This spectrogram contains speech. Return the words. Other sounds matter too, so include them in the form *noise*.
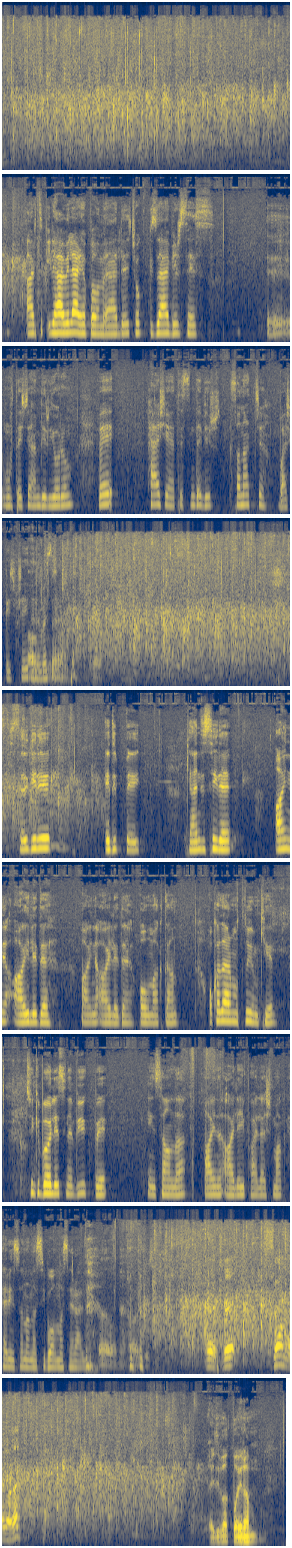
Artık ilaveler yapalım herhalde. Çok güzel bir ses, e, muhteşem bir yorum ve her şeyin ötesinde bir sanatçı. Başka hiçbir şey denemez herhalde. Sevgili Edip Bey, kendisiyle aynı ailede, aynı ailede olmaktan o kadar mutluyum ki. Çünkü böylesine büyük bir insanla aynı aileyi paylaşmak her insana nasip olmaz herhalde. Eyvallah. Harikasınız. *laughs* Evet ve son olarak Edip Akbayram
